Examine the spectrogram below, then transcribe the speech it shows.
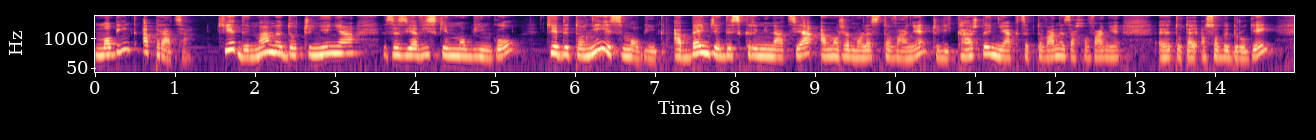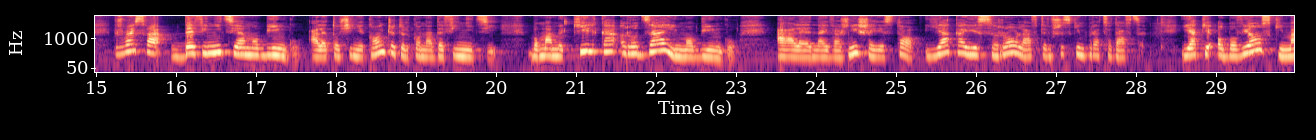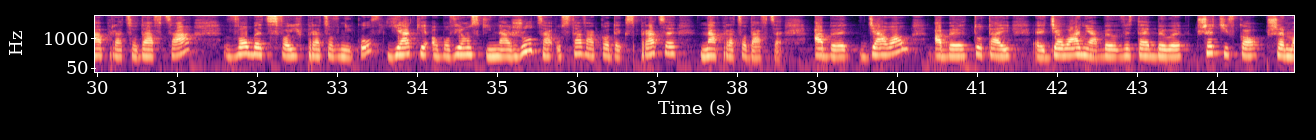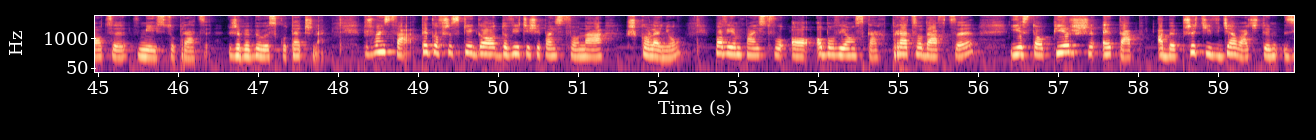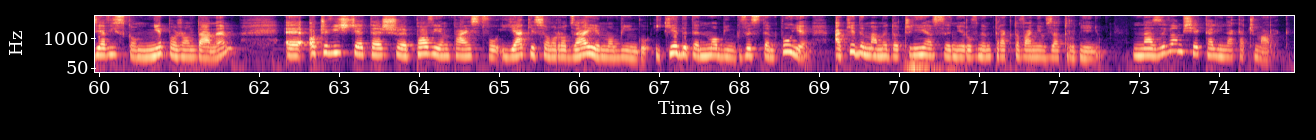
Mobbing a praca. Kiedy mamy do czynienia ze zjawiskiem mobbingu? Kiedy to nie jest mobbing, a będzie dyskryminacja, a może molestowanie, czyli każde nieakceptowane zachowanie e, tutaj osoby drugiej. Proszę Państwa, definicja mobbingu, ale to się nie kończy tylko na definicji, bo mamy kilka rodzajów mobbingu. Ale najważniejsze jest to, jaka jest rola w tym wszystkim pracodawcy. Jakie obowiązki ma pracodawca wobec swoich pracowników, jakie obowiązki narzuca ustawa kodeks pracy na pracodawcę, aby działał, aby tutaj e, działania te były przeciwko przemocy w miejscu pracy żeby były skuteczne. Proszę Państwa, tego wszystkiego dowiecie się Państwo na szkoleniu. Powiem Państwu o obowiązkach pracodawcy. Jest to pierwszy etap, aby przeciwdziałać tym zjawiskom niepożądanym. E, oczywiście też powiem Państwu, jakie są rodzaje mobbingu i kiedy ten mobbing występuje, a kiedy mamy do czynienia z nierównym traktowaniem w zatrudnieniu. Nazywam się Kalina Kaczmarek.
